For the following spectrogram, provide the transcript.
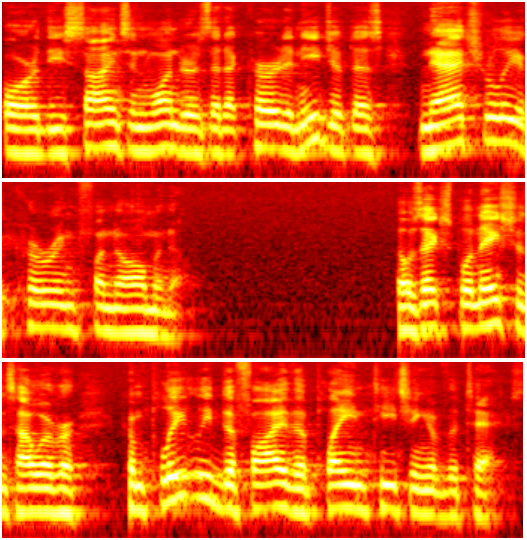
or these signs and wonders that occurred in Egypt as naturally occurring phenomena. Those explanations, however, completely defy the plain teaching of the text.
